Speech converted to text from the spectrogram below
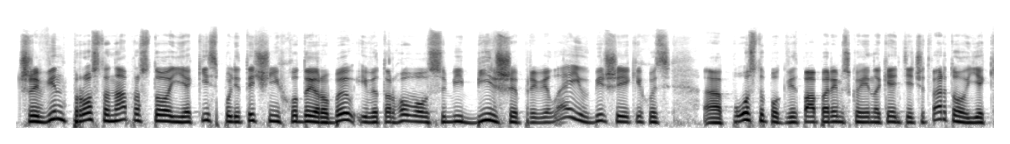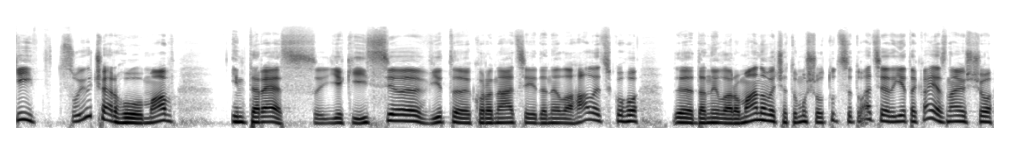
чи він просто-напросто якісь політичні ходи робив і виторговував собі більше привілеїв, більше якихось е, поступок від папи Римського Інокентія IV, який в свою чергу мав інтерес якийсь е, від е, коронації Данила Галицького, е, Данила Романовича, тому що тут ситуація є така. Я знаю, що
